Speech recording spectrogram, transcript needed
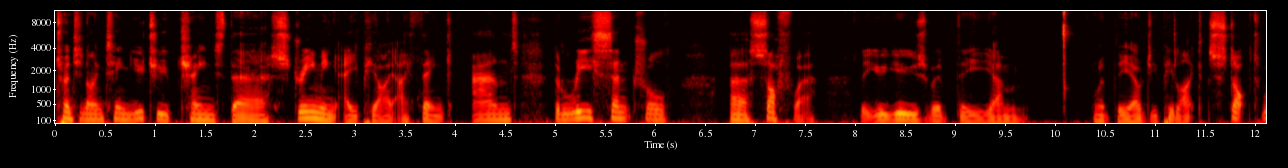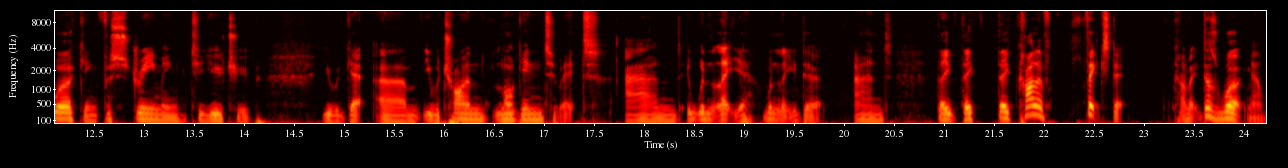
2019, YouTube changed their streaming API, I think, and the ReCentral uh, software that you use with the um, with the LGP Lite stopped working for streaming to YouTube. You would get um, you would try and log into it, and it wouldn't let you wouldn't let you do it. And they've they they've kind of fixed it. Kind of it does work now.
